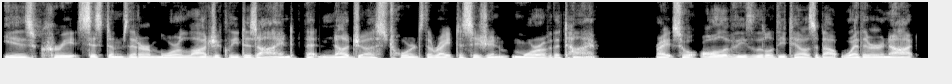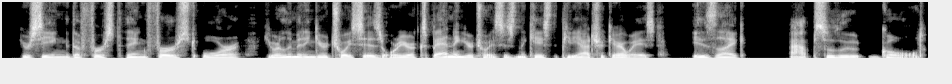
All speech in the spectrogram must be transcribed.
is create systems that are more logically designed that nudge us towards the right decision more of the time. Right. So all of these little details about whether or not you're seeing the first thing first, or you're limiting your choices, or you're expanding your choices in the case of the pediatric airways is like absolute gold,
